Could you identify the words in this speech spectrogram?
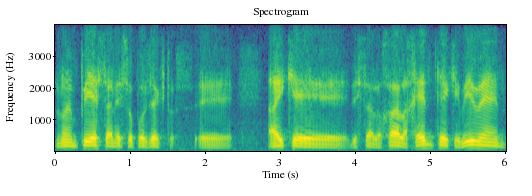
no empiezan esos proyectos. Eh, hay que desalojar a la gente que viven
